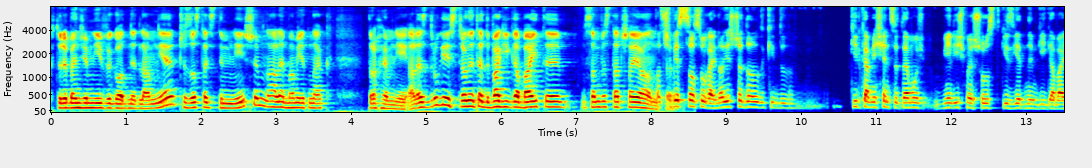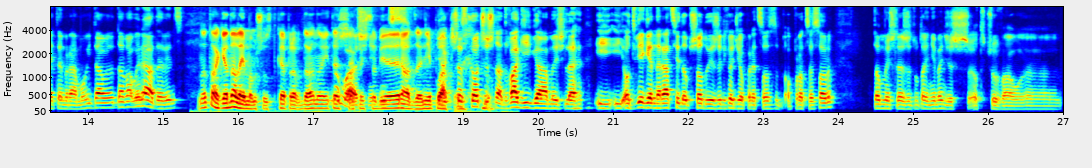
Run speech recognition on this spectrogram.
który będzie mniej wygodny dla mnie, czy zostać z tym mniejszym, no ale mam jednak trochę mniej, ale z drugiej strony te 2 GB są wystarczające. Znaczy wiesz co, słuchaj, no jeszcze do, do kilka miesięcy temu mieliśmy szóstki z jednym gigabajtem RAMu i da, dawały radę, więc... No tak, ja dalej mam szóstkę, prawda, no i no też właśnie, jakoś sobie radzę, nie płaczę. Jak przeskoczysz na 2 giga, myślę, i, i o dwie generacje do przodu, jeżeli chodzi o, o procesor, to myślę, że tutaj nie będziesz odczuwał e,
